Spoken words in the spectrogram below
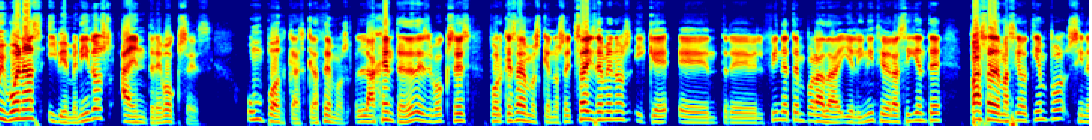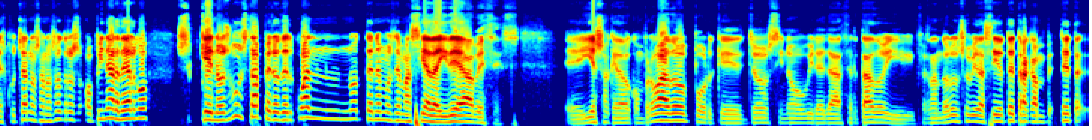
Muy buenas y bienvenidos a Entre Boxes, un podcast que hacemos la gente de Desboxes porque sabemos que nos echáis de menos y que eh, entre el fin de temporada y el inicio de la siguiente pasa demasiado tiempo sin escucharnos a nosotros opinar de algo que nos gusta pero del cual no tenemos demasiada idea a veces. Eh, y eso ha quedado comprobado porque yo, si no hubiera ya acertado y Fernando Alonso hubiera sido tetra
